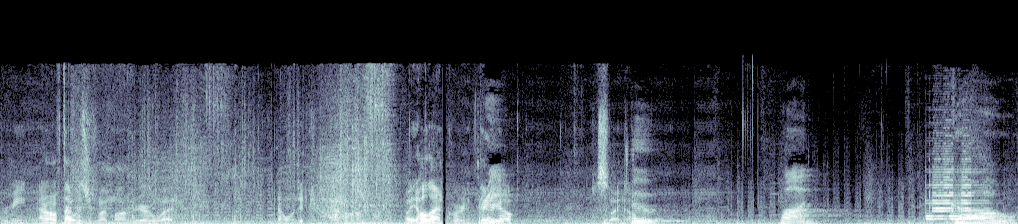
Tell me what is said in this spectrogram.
for me. I don't know if that was just my monitor or what. I wanted to turn that on. Wait, hold on. Recording. There we go. Just so I know. Two. One. Go.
